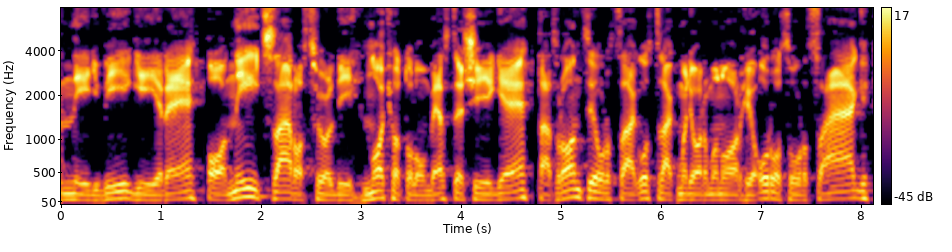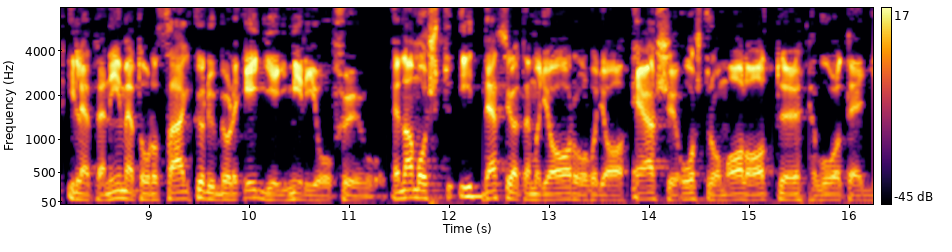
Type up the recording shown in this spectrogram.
14 végére a négy szárazföldi nagyhatalom vesztesége, tehát Franciaország, Osztrák-Magyar Monarchia, Oroszország, illetve Németország körülbelül egy-egy millió fő volt. Na most itt beszéltem hogy arról, hogy a első ostrom alatt volt egy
